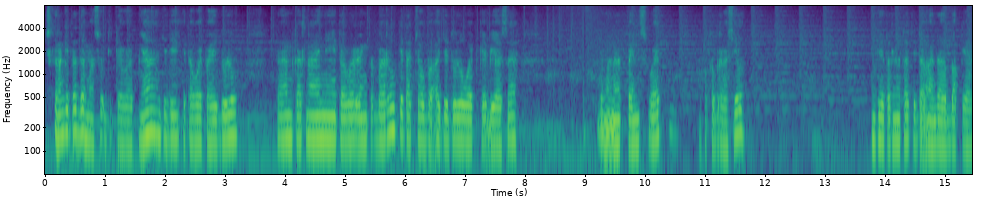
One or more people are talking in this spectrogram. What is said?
Sekarang kita udah masuk di TWL-nya, jadi kita wifi dulu dan karena ini tower yang terbaru kita coba aja dulu web kayak biasa. Dengan advance web apakah berhasil? Oke ternyata tidak ada bug ya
